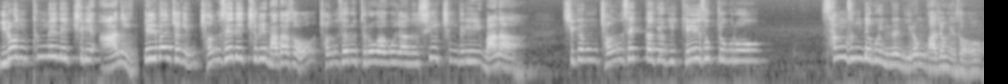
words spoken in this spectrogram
이런 특례 대출이 아닌 일반적인 전세 대출을 받아서 전세로 들어가고자 하는 수요층들이 많아 지금 전세 가격이 계속적으로 상승되고 있는 이런 과정에서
